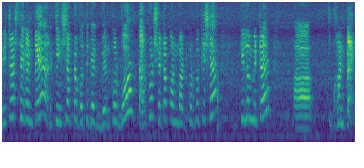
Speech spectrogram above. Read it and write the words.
মিটার সেকেন্ডে আর কি হিসাবটা গতিবেগ বের করব, তারপর সেটা কনভার্ট করব কিসে? কিলোমিটার ঘন্টায়।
